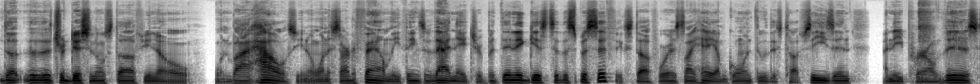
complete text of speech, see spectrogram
the the, the traditional stuff. You know, want to buy a house. You know, want to start a family, things of that nature. But then it gets to the specific stuff where it's like, hey, I'm going through this tough season. I need prayer on this,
